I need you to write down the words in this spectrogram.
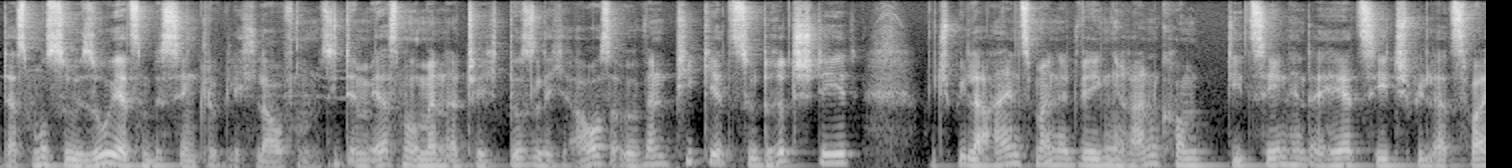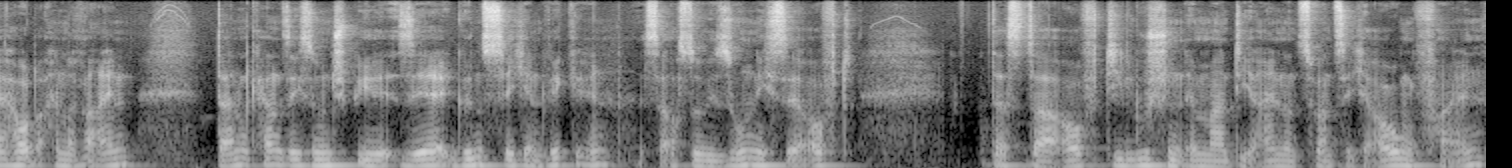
das muss sowieso jetzt ein bisschen glücklich laufen. Sieht im ersten Moment natürlich dusselig aus, aber wenn Pik jetzt zu dritt steht und Spieler 1 meinetwegen rankommt, die 10 hinterher zieht, Spieler 2 haut einen rein, dann kann sich so ein Spiel sehr günstig entwickeln. Ist auch sowieso nicht sehr oft, dass da auf die Luschen immer die 21 Augen fallen.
